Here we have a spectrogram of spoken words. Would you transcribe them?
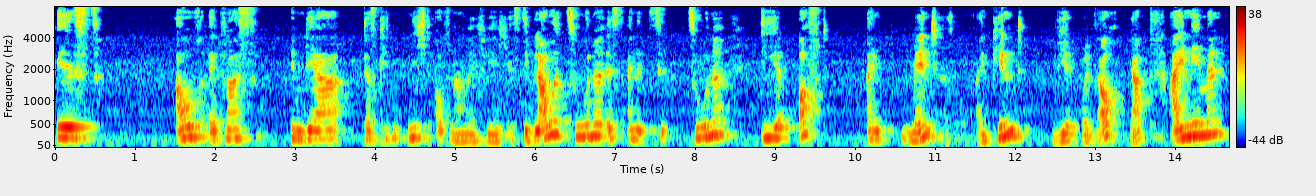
ist auch etwas, in der das Kind nicht aufnahmefähig ist. Die blaue Zone ist eine Zone, die oft ein Mensch, also ein Kind, wir übrigens auch, ja, einnehmen,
